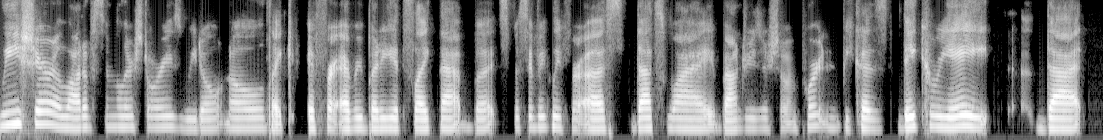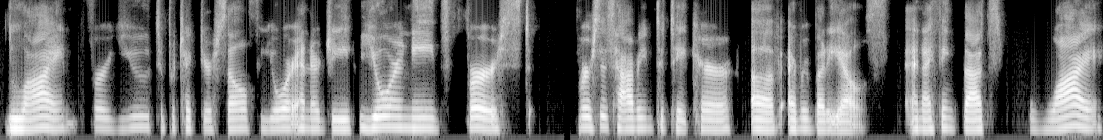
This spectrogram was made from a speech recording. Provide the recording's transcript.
we share a lot of similar stories. We don't know like if for everybody it's like that, but specifically for us, that's why boundaries are so important because they create that line for you to protect yourself, your energy, your needs first versus having to take care of everybody else. And I think that's why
